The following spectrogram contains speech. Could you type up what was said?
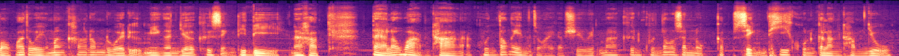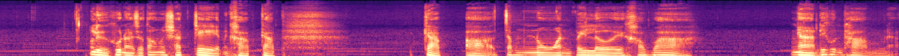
บอกว่าตัวเองมั่งคั่งร่ำรวย หรือมีเงินเยอะคือสิ่งที่ดีนะครับ แต่ระหว่างทางอะคุณต้องเอนจอยกับชีวิตมากขึ้น คุณต้องสนุกกับสิ่งที่คุณกำลังทำอยู่ หรือคุณอาจจะต้องชัดเจนครับกับกับอ่าจำนวนไปเลยครับว่างานที่คุณทำเนี่ย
